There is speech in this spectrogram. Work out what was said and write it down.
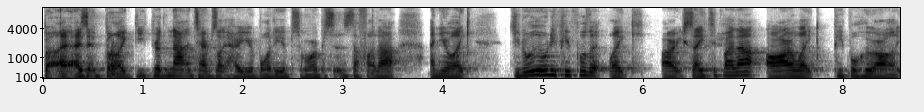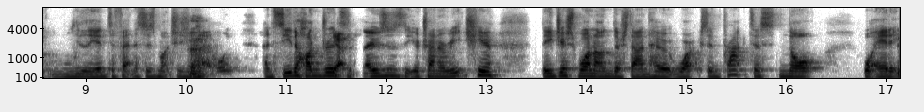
But is it but like deeper than that in terms of like how your body absorbs it and stuff like that? And you're like, do you know the only people that like are excited by that are like people who are like really into fitness as much as you and see the hundreds yeah. and thousands that you're trying to reach here. They just want to understand how it works in practice, not what Eric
